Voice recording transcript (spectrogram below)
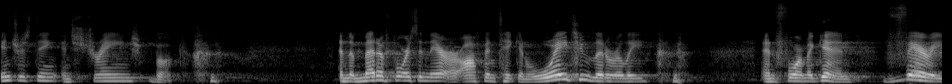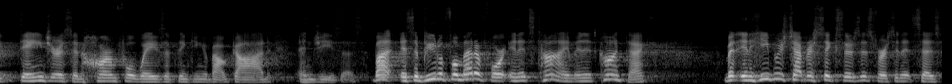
interesting and strange book. and the metaphors in there are often taken way too literally and form, again, very dangerous and harmful ways of thinking about God and Jesus. But it's a beautiful metaphor in its time, in its context. But in Hebrews chapter 6, there's this verse, and it says,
